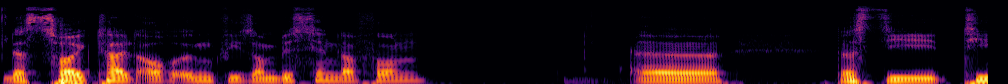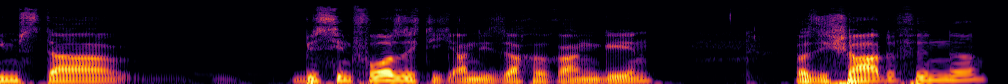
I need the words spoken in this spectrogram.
das zeugt halt auch irgendwie so ein bisschen davon, äh, dass die Teams da bisschen vorsichtig an die Sache rangehen, was ich schade finde.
